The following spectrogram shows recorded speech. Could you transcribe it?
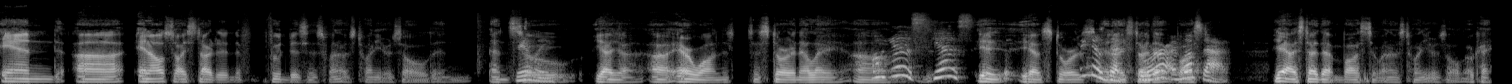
And uh, and also, I started in the food business when I was 20 years old, and and so really? yeah, yeah. Uh, Erewhon is a store in LA. Um, oh yes, yes. Yeah, yeah, stores. I know that I store. I love that. Yeah, I started that in Boston when I was 20 years old. Okay.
